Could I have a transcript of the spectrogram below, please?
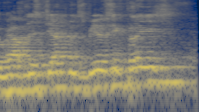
Do have this gentleman's music, please?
